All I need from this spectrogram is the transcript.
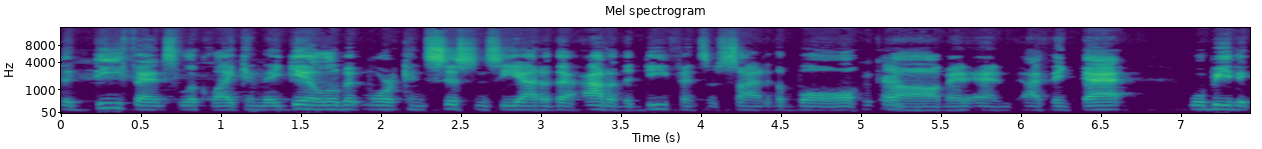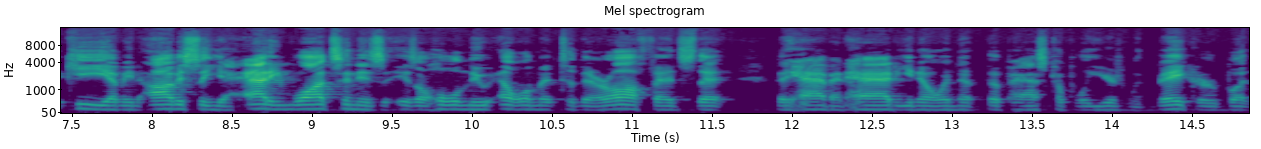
the defense look like? Can they get a little bit more consistency out of the out of the defensive side of the ball? Okay. Um, and, and I think that will be the key. I mean, obviously, yeah, adding Watson is is a whole new element to their offense that they haven't had, you know, in the, the past couple of years with Baker. But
